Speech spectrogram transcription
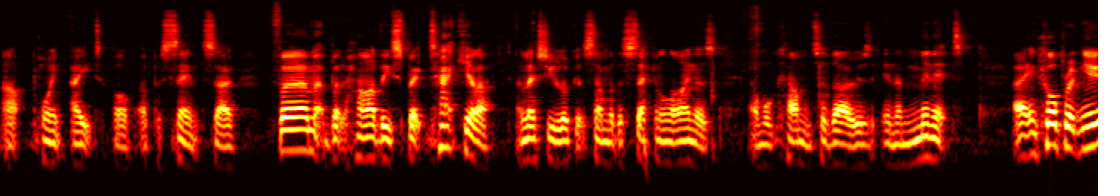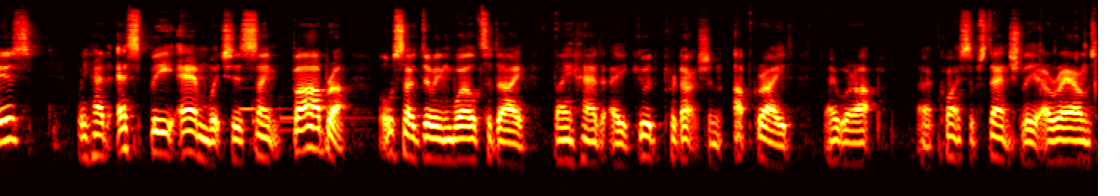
up 0.8 of a percent. So Firm but hardly spectacular unless you look at some of the second liners, and we'll come to those in a minute. Uh, in corporate news, we had SBM, which is St. Barbara, also doing well today. They had a good production upgrade. They were up uh, quite substantially around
